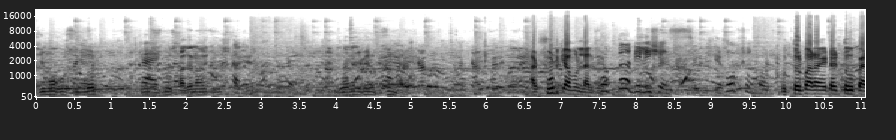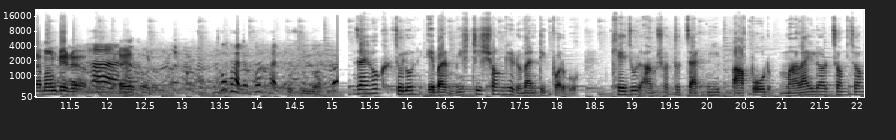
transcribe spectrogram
জিমও খুব সুন্দর। হ্যাঁ। খুব সাজানো হয়েছে ম্যানেজমেন্ট ভীষণ ভালো। আর ফুড কেমন লাগছে? ফুড তো ডিলিশিয়াস খুব সুন্দর। উত্তরপাড়া এটা তো প্যারামাউন্টের হ্যাঁ। এটা খুব ভালো খুব ভালো। সুন্দর। যাই হোক চলুন এবার মিষ্টির সঙ্গে রোমান্টিক পর্ব। খেজুর আমসত্ত্ব চাটনি পাঁপড় মালাই লর চমচম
